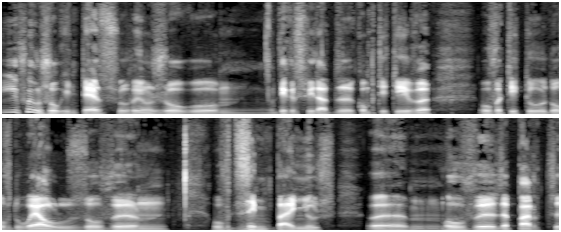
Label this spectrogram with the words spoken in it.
e foi um jogo intenso, foi um jogo hum, de agressividade competitiva houve atitude, houve duelos, houve, hum, houve desempenhos, houve da parte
